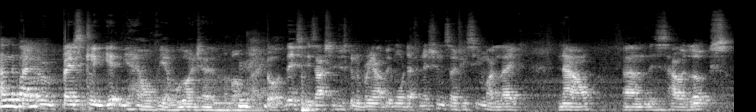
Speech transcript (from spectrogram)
And the bum. ba- basically, yeah, yeah, oh, yeah, we'll go and show them the bum though. But this is actually just going to bring out a bit more definition. So if you see my leg now, um, this is how it looks.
